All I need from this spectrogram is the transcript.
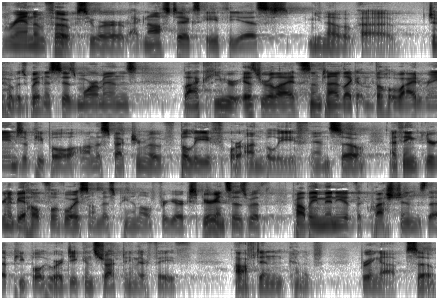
random folks who are agnostics, atheists, you know, uh, Jehovah's Witnesses, Mormons, Black Hebrew Israelites, sometimes like the wide range of people on the spectrum of belief or unbelief. And so I think you're going to be a helpful voice on this panel for your experiences with probably many of the questions that people who are deconstructing their faith often kind of bring up. So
